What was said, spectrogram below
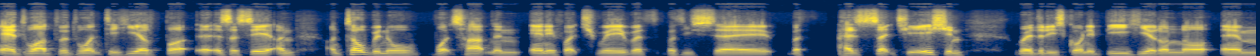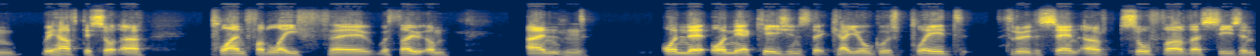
Edouard would want to hear, but as I say, un, until we know what's happening any which way with with his uh, with his situation, whether he's going to be here or not. Um, we have to sort of plan for life uh, without him. And mm-hmm. on the on the occasions that Kyogo's played through the centre so far this season,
